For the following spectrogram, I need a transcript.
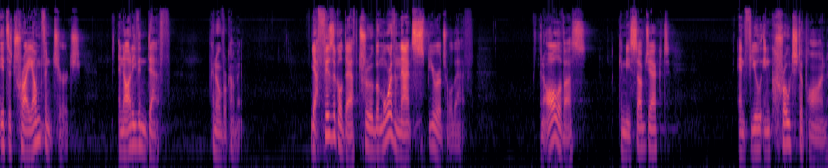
It's a triumphant church, and not even death can overcome it. Yeah, physical death, true, but more than that, spiritual death. And all of us can be subject and feel encroached upon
